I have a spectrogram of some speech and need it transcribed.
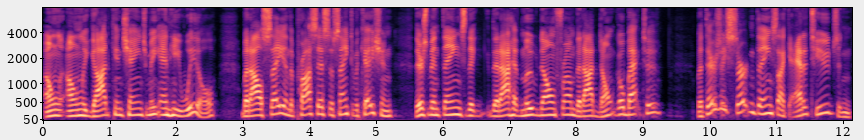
Only, only God can change me, and He will. But I'll say in the process of sanctification, there's been things that, that I have moved on from that I don't go back to. But there's these certain things like attitudes and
